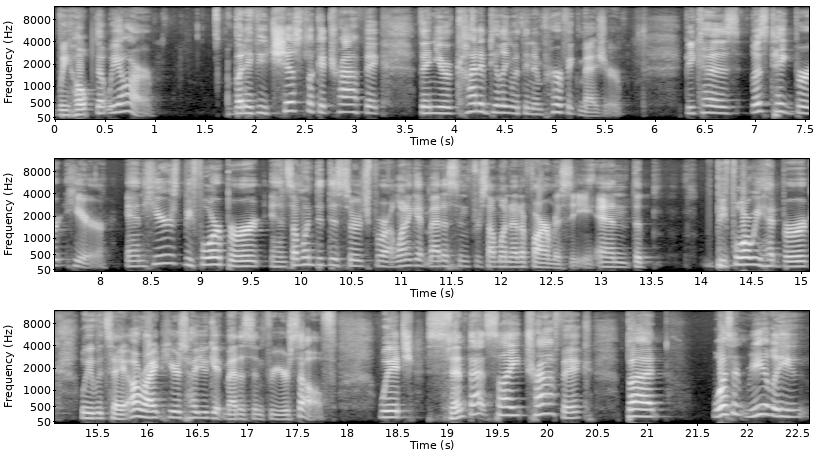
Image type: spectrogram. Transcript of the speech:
we hope that we are. But if you just look at traffic, then you're kind of dealing with an imperfect measure. Because let's take Bert here. And here's before Bert, and someone did this search for, I want to get medicine for someone at a pharmacy. And the before we had Bert, we would say, all right, here's how you get medicine for yourself, which sent that site traffic, but wasn't really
